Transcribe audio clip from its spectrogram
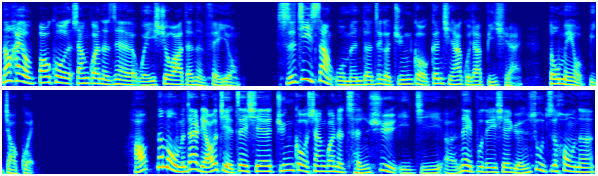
然后还有包括相关的这个维修啊等等费用。实际上，我们的这个军购跟其他国家比起来都没有比较贵。好，那么我们在了解这些军购相关的程序以及呃内部的一些元素之后呢，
